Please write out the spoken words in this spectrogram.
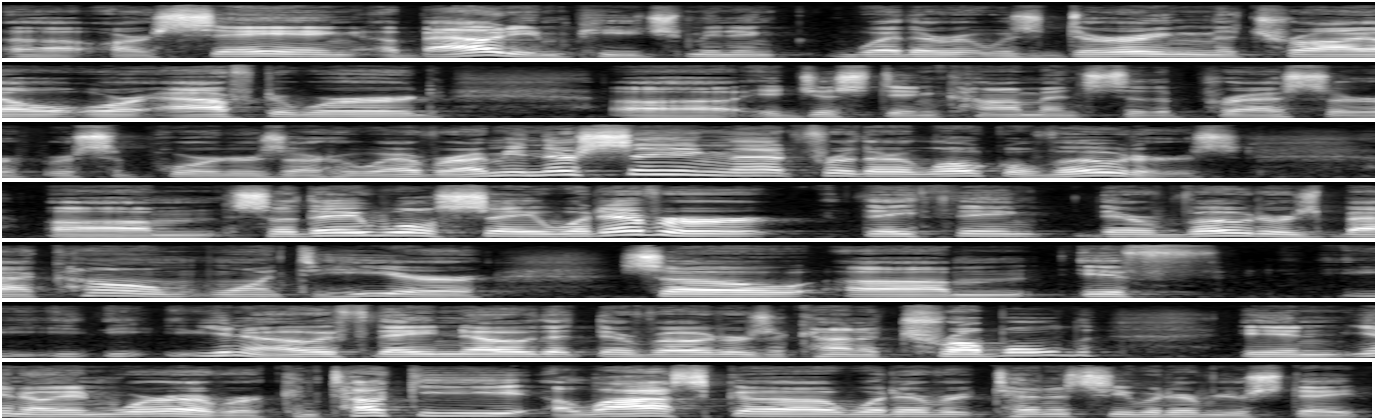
uh, are saying about impeachment, whether it was during the trial or afterward, uh, it just in comments to the press or, or supporters or whoever. I mean, they're saying that for their local voters. Um, so they will say whatever they think their voters back home want to hear. So um, if you know if they know that their voters are kind of troubled in you know in wherever Kentucky, Alaska, whatever Tennessee, whatever your state,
